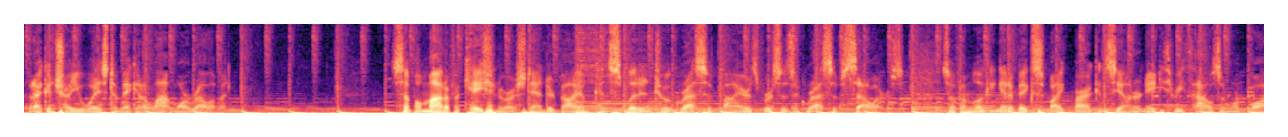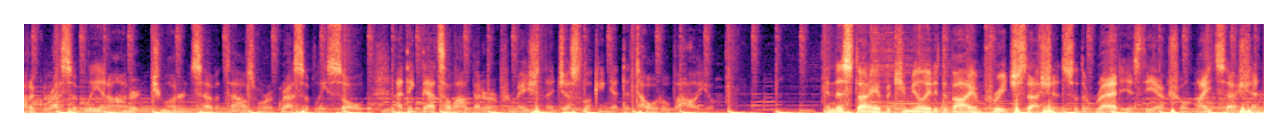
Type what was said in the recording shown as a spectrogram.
but I can show you ways to make it a lot more relevant. Simple modification of our standard volume can split into aggressive buyers versus aggressive sellers. So if I'm looking at a big spike bar, I can see 183,000 were bought aggressively and 100, 207,000 were aggressively sold. I think that's a lot better information than just looking at the total volume. In this study I've accumulated the volume for each session. So the red is the actual night session.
